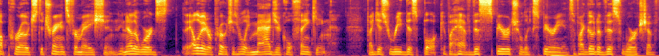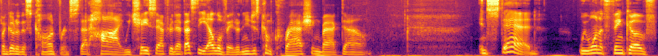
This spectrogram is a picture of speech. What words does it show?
approach to transformation, in other words, the elevator approach is really magical thinking. If I just read this book, if I have this spiritual experience, if I go to this workshop, if I go to this conference, that high, we chase after that. That's the elevator. Then you just come crashing back down. Instead, we want to think of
